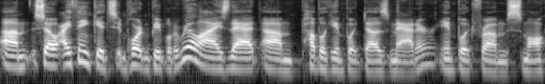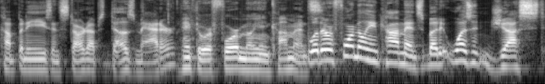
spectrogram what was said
Um, so I think it's important for people to realize that um, public input does matter. Input from small companies and startups does matter. I think there were 4 million comments. Well, there were 4 million comments, but it wasn't just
